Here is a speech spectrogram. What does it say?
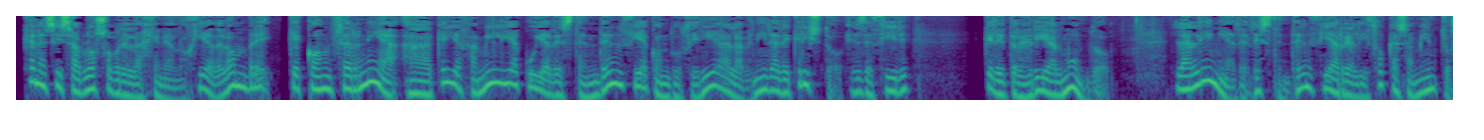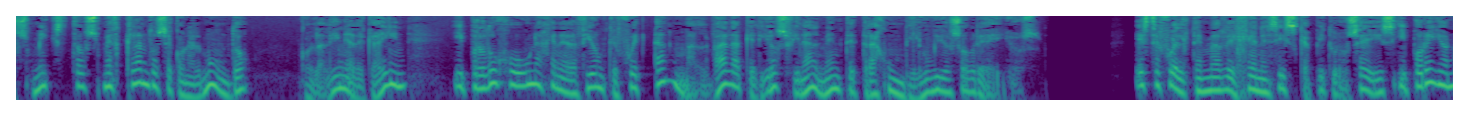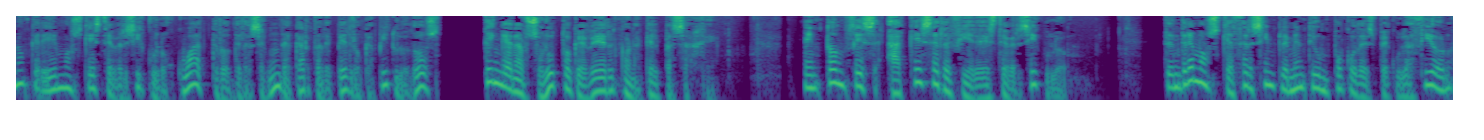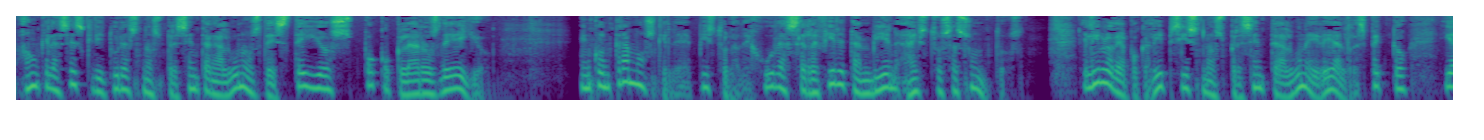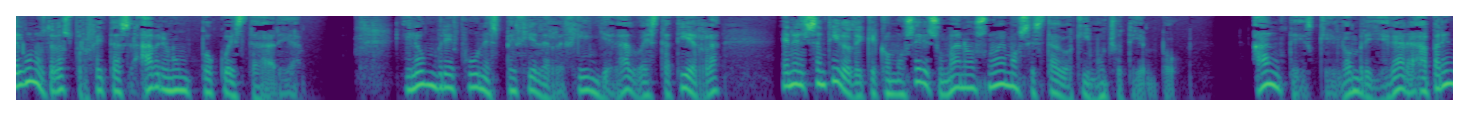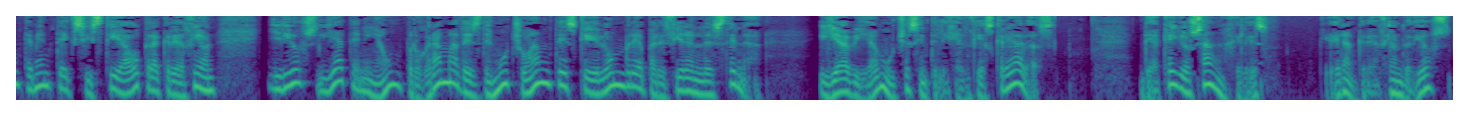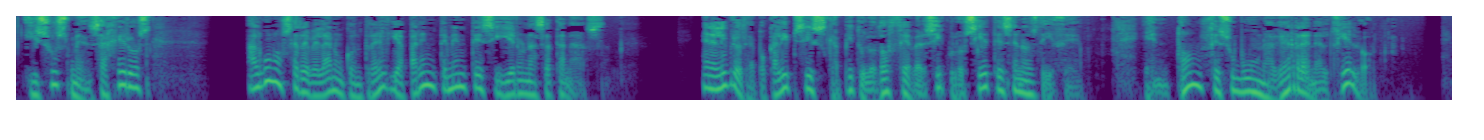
Génesis habló sobre la genealogía del hombre que concernía a aquella familia cuya descendencia conduciría a la venida de Cristo, es decir, que le traería al mundo. La línea de descendencia realizó casamientos mixtos mezclándose con el mundo, con la línea de Caín y produjo una generación que fue tan malvada que Dios finalmente trajo un diluvio sobre ellos. Este fue el tema de Génesis capítulo 6 y por ello no creemos que este versículo 4 de la segunda carta de Pedro capítulo 2 tenga en absoluto que ver con aquel pasaje. Entonces, ¿a qué se refiere este versículo? Tendremos que hacer simplemente un poco de especulación, aunque las escrituras nos presentan algunos destellos poco claros de ello encontramos que la epístola de Judas se refiere también a estos asuntos. El libro de Apocalipsis nos presenta alguna idea al respecto y algunos de los profetas abren un poco esta área. El hombre fue una especie de recién llegado a esta tierra, en el sentido de que como seres humanos no hemos estado aquí mucho tiempo antes que el hombre llegara, aparentemente existía otra creación y Dios ya tenía un programa desde mucho antes que el hombre apareciera en la escena, y ya había muchas inteligencias creadas. De aquellos ángeles, que eran creación de Dios, y sus mensajeros, algunos se rebelaron contra él y aparentemente siguieron a Satanás. En el libro de Apocalipsis capítulo 12 versículo 7 se nos dice, Entonces hubo una guerra en el cielo.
